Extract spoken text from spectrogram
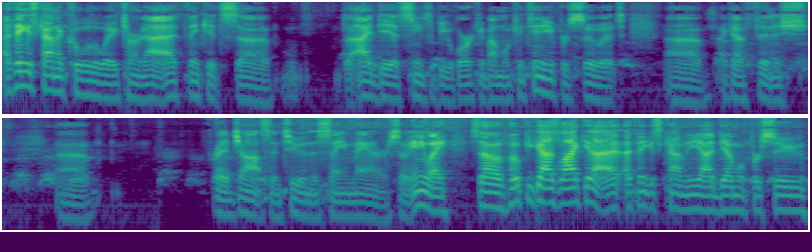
I think it's kind of cool the way it turned out. I think it's uh, the idea seems to be working, but I'm going to continue to pursue it. Uh, I got to finish uh, Fred Johnson too in the same manner. So anyway, so hope you guys like it. I, I think it's kind of a neat idea I'm gonna pursue,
